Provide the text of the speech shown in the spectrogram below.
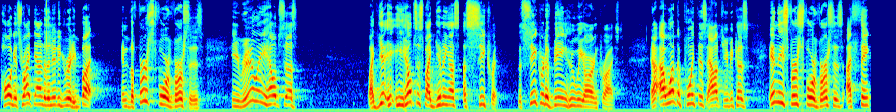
Paul gets right down to the nitty gritty, but in the first four verses, he really helps us by he helps us by giving us a secret the secret of being who we are in Christ. And I want to point this out to you because in these first four verses, I think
